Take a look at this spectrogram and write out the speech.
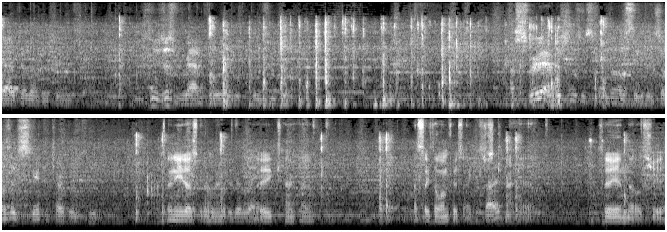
Yeah, I killed ambitions. He just ran forward I swear ambitions was spawning when I was saving, so I was like scared to charge them too. Sunito's I don't coming. put it. I can't hit him. That's like the one person I just can't hit. So he didn't know shit.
